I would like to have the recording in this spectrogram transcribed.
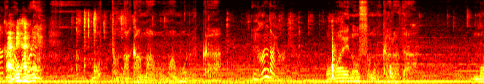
仲 อ่าน 間 ไม่ทัน を守 ด้ れ วย るもっと仲間を守るかなんだよお前のその体も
